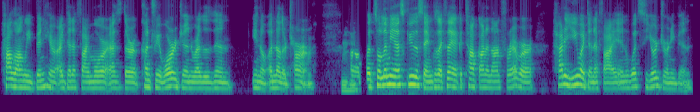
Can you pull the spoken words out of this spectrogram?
how long we've been here identify more as their country of origin rather than you know another term. Mm-hmm. uh, but so let me ask you the same because i feel like i could talk on and on forever. How do you identify and what's your journey been?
